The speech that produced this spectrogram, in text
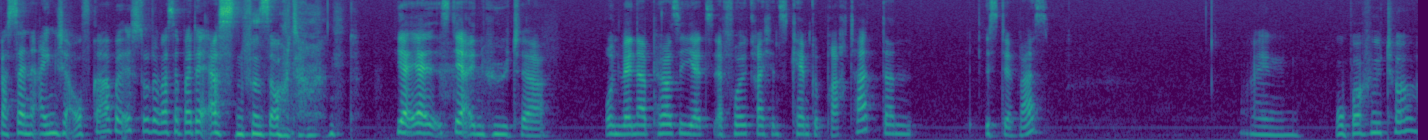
Was seine eigentliche Aufgabe ist oder was er bei der ersten versaut hat? Ja, er ist ja ein Hüter. Und wenn er Percy jetzt erfolgreich ins Camp gebracht hat, dann ist er was? Ein Oberhüter?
